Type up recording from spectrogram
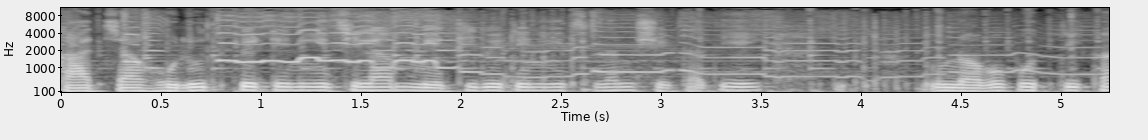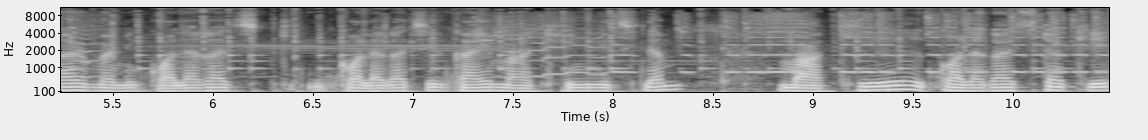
কাঁচা হলুদ বেটে নিয়েছিলাম, মেথি বেটে নিয়েছিলাম, সেটা দিয়েই নবপত্রিকার মানে কলা গাছ কলা গাছের গায়ে মাখিয়ে নিয়েছিলাম। মাখিয়ে কলা গাছটাকে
